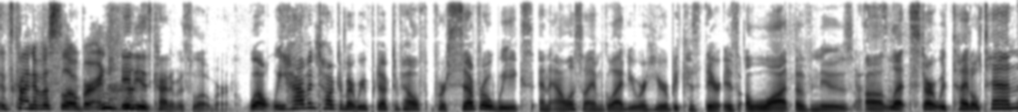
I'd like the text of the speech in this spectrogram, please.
it's kind of a slow burn. it is kind of a slow burn. Well, we haven't talked about reproductive health for several weeks, and Alice, I am glad you were here because there is a lot of news. Uh, let's start with Title X,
